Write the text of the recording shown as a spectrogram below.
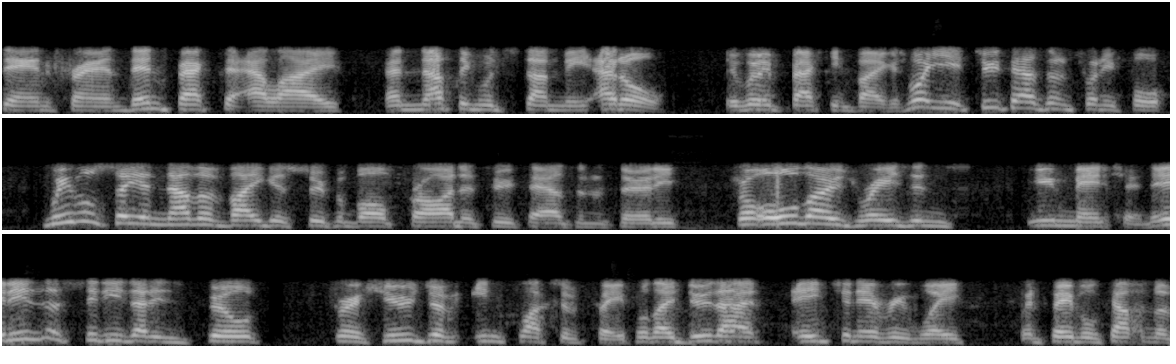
San Fran, then back to LA, and nothing would stun me at all if we're back in Vegas. What year? 2024. We will see another Vegas Super Bowl prior to 2030 for all those reasons you mentioned. It is a city that is built for a huge of influx of people. They do that each and every week when people come to,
